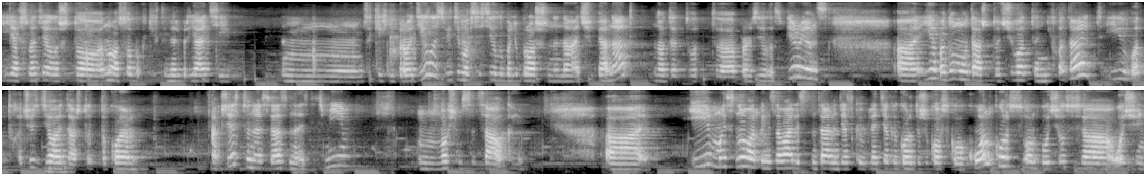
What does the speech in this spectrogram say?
И я посмотрела, что ну, особо каких-то мероприятий таких не проводилось. Видимо, все силы были брошены на чемпионат, на вот этот вот а, Brazil Experience. И я подумала, да, что чего-то не хватает, и вот хочу сделать, да, что-то такое общественное, связанное с детьми, в общем, социалкой. А, и мы снова организовали с Центральной детской библиотекой города Жуковского конкурс. Он получился очень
